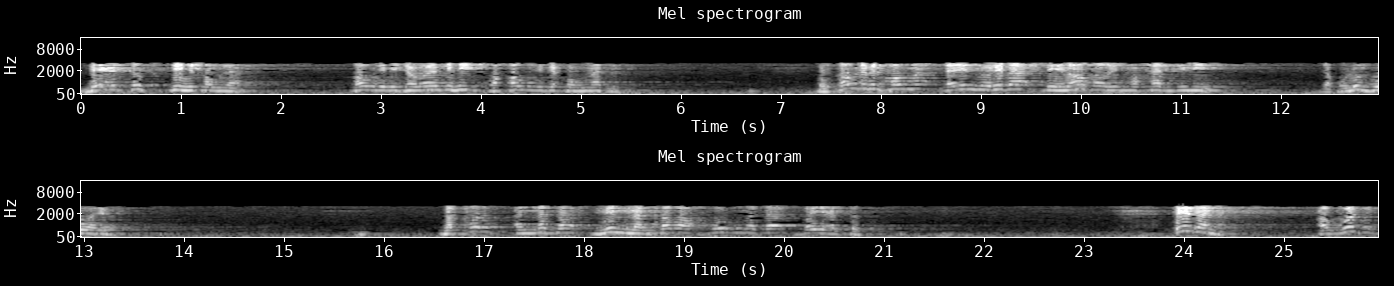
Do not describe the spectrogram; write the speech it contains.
بيع القسط فيه قولان قول بجوازه وقول بحرمته. القول بالحرمة لأنه ربا في نظر المحرمين. يقولون هو ربا. نفترض أنك ممن ترى حرمة بيع القسط. إذا الرجل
